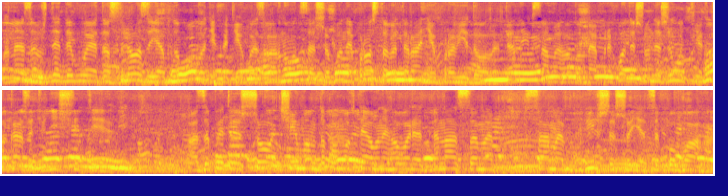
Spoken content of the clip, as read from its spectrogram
Мене завжди дивує до сльози. Я б до молоді хотів би звернутися, щоб вони просто ветеранів провідували. Для них саме головне приходиш, вони живуть, як то кажуть, у ніщиті. А запитуєш, що чим вам допомогти, вони говорять, нас саме саме більше, що є, це повага.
